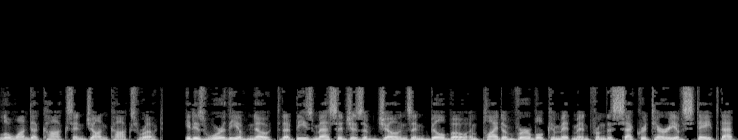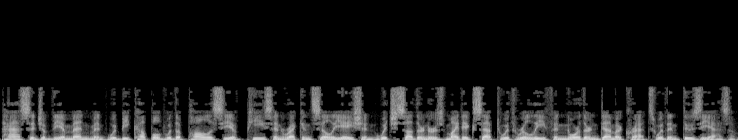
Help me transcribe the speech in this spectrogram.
LaWanda Cox and John Cox wrote, it is worthy of note that these messages of Jones and Bilbo implied a verbal commitment from the Secretary of State that passage of the amendment would be coupled with a policy of peace and reconciliation which Southerners might accept with relief and Northern Democrats with enthusiasm.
